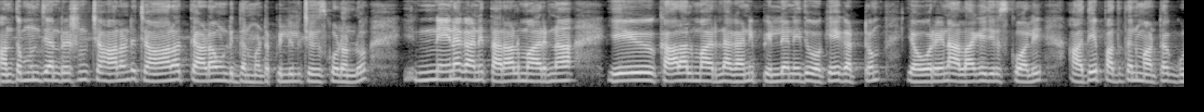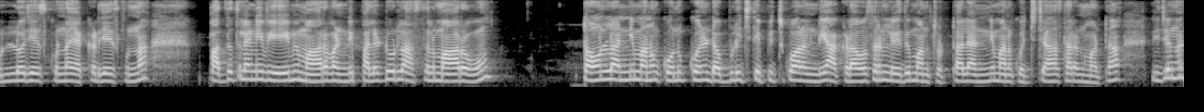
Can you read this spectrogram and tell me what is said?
అంతకుముందు జనరేషన్ చాలా అంటే చాలా తేడా ఉండిద్ది అనమాట పెళ్ళిళ్ళు చేసుకోవడంలో. ఎన్నైనా కానీ తరాలు మారినా ఏ కాలాలు మారినా కానీ పెళ్ళి అనేది ఒకే ఘట్టం. ఎవరైనా అలాగే చేసుకోవాలి. అదే పద్ధతి అనమాట గుళ్ళో చేసుకున్నా ఎక్కడ చేసుకున్నా పద్ధతులు అనేవి ఏమి మారవండి. పల్లెటూరులో అస్సలు మారవు. టౌన్లో అన్నీ మనం కొనుక్కొని డబ్బులు ఇచ్చి తెప్పించుకోవాలండి. అక్కడ అవసరం లేదు. మన చుట్టాలు అన్నీ మనకు వచ్చి చేస్తారనమాట నిజంగా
